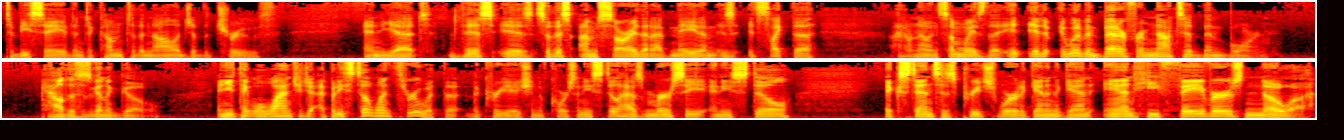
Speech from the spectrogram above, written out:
to be saved and to come to the knowledge of the truth. And yet this is so this I'm sorry that I've made him is it's like the I don't know, in some ways the it it, it would have been better for him not to have been born. How this is going to go. And you think, well, why don't you just but he still went through with the the creation, of course, and he still has mercy and he still extends his preached word again and again, and he favors Noah.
